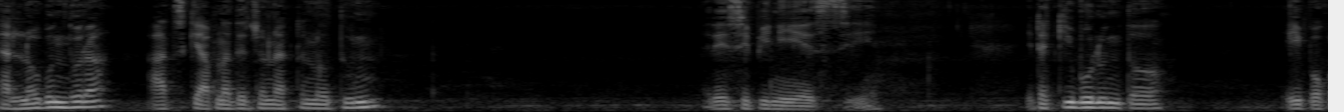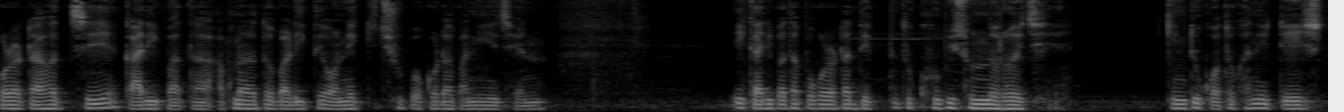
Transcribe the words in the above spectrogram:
হ্যালো বন্ধুরা, আজকে আপনাদের জন্য একটা নতুন রেসিপি নিয়ে এসেছি। এটা কি বলুন তো? এই পকোড়াটা হচ্ছে কারি পাতা। আপনারা তো বাড়িতে অনেক কিছু পকোড়া বানিয়েছেন। এই কারি পাতা পকোড়াটা দেখতে তো খুবই সুন্দর হয়েছে, কিন্তু কতখানি টেস্ট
